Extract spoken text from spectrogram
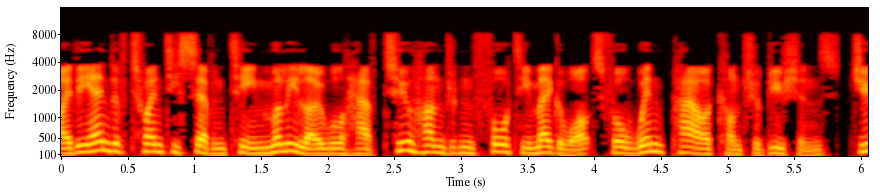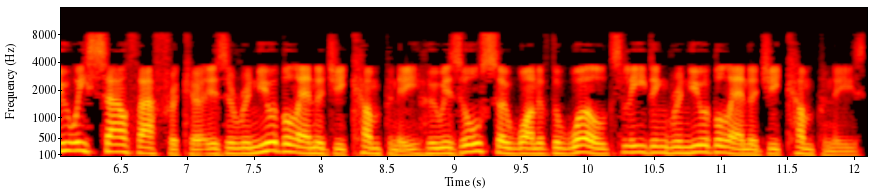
By the end of 2017 Mulilo will have 240 megawatts for wind power contributions. Juwi South Africa is a renewable energy company who is also one of the world's leading renewable energy companies.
